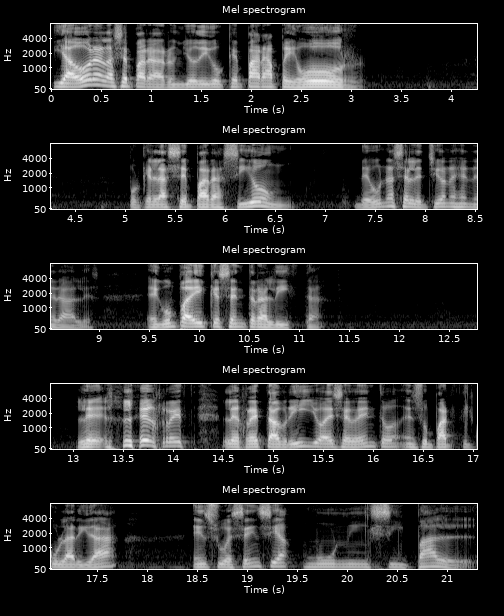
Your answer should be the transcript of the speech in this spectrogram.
y ahora la separaron, yo digo que para peor. Porque la separación de unas elecciones generales en un país que es centralista le, resta brillo a ese evento en su particularidad, en su esencia municipal.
